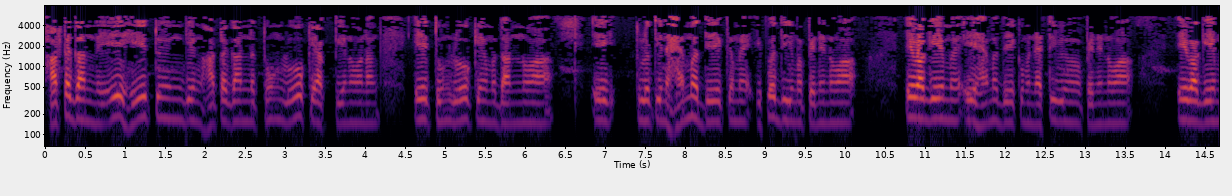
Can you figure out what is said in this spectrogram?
හටගන්නේ ඒ හේතුන්ගෙන් හටගන්න තුන් ලෝකයක් තියෙනවා නම් ඒ තුන් ලෝකයම දන්නවා. ඒ තුල තියෙන හැම දෙයකම ඉපදීම පෙනෙනවා. ඒ වගේම ඒ හැම දෙයකම නැතිවීම පෙනෙනවා. ඒ වගේම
